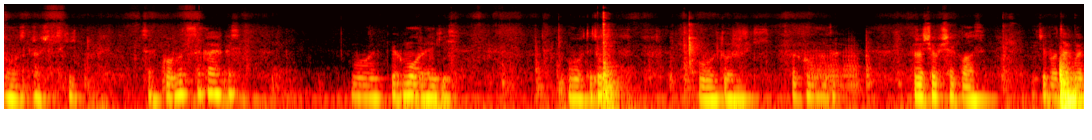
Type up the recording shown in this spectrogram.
Вот, короче, такий. Це комната така якась. Вот, як море якісь. Вот, і тут. Вот, тоже такий. Комната. Короче, вообще класс. Типа так бы,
